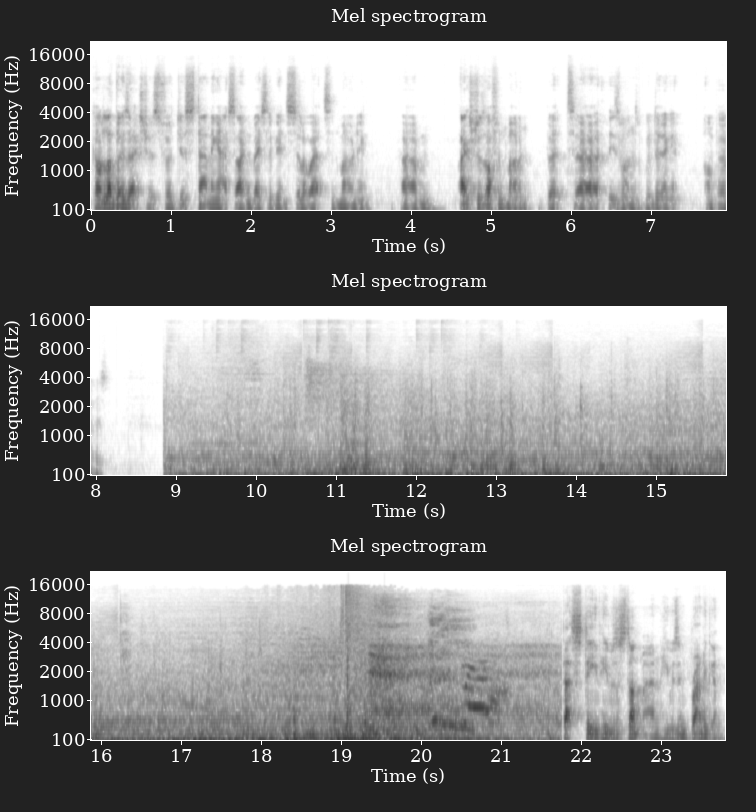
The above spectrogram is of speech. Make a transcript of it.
God love those extras for just standing outside and basically being silhouettes and moaning. Um, extras often moan, but uh, these ones were doing it on purpose. That's Steve. He was a stuntman. He was in Brannigan,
